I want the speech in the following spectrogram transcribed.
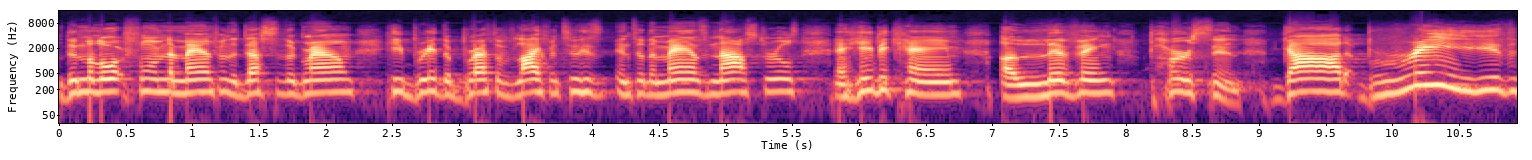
Then the Lord formed the man from the dust of the ground. He breathed the breath of life into, his, into the man's nostrils, and he became a living person. God breathed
